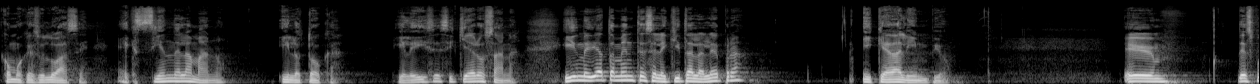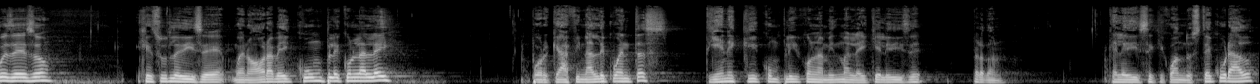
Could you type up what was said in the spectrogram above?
como Jesús lo hace. Extiende la mano y lo toca. Y le dice, si quiero, sana. Inmediatamente se le quita la lepra y queda limpio. Eh, después de eso, Jesús le dice, bueno, ahora ve y cumple con la ley, porque a final de cuentas tiene que cumplir con la misma ley que le dice, perdón, que le dice que cuando esté curado,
